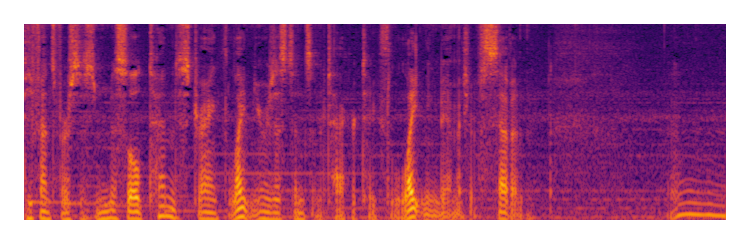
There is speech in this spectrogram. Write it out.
defense versus missile, 10 to strength, lightning resistance, and attacker takes lightning damage of 7. Mm.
